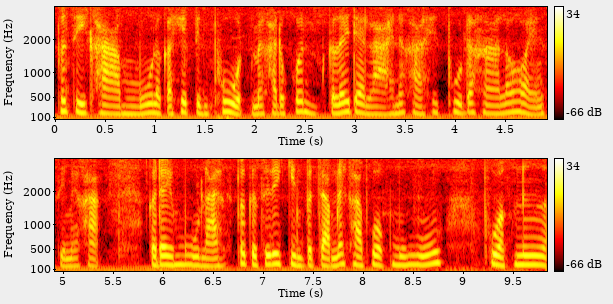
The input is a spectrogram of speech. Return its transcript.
เพิ่นสีขาหมูแล้วก็เฮ็ดเป็นพูดไหมคะทุกคนก็เลยได้หลายนะคะเฮ็ดพูดละหาร้อยอย่างสิไหมคะก็ได้หมูหลายเพิ่นก็สิได้กินประจำเลยค่ะ พวกหมู พวกเนื้อ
